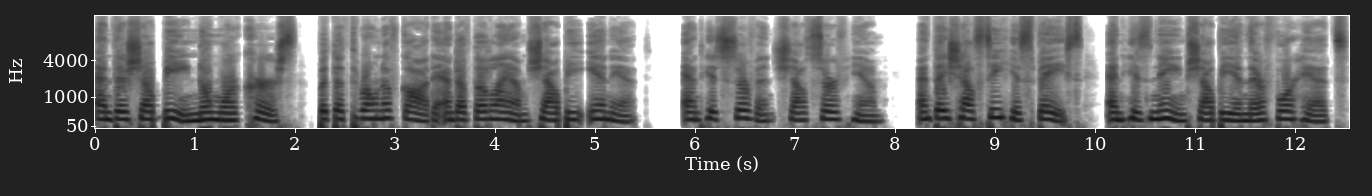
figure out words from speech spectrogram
And there shall be no more curse, but the throne of God and of the Lamb shall be in it, and his servants shall serve him, and they shall see his face, and his name shall be in their foreheads,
